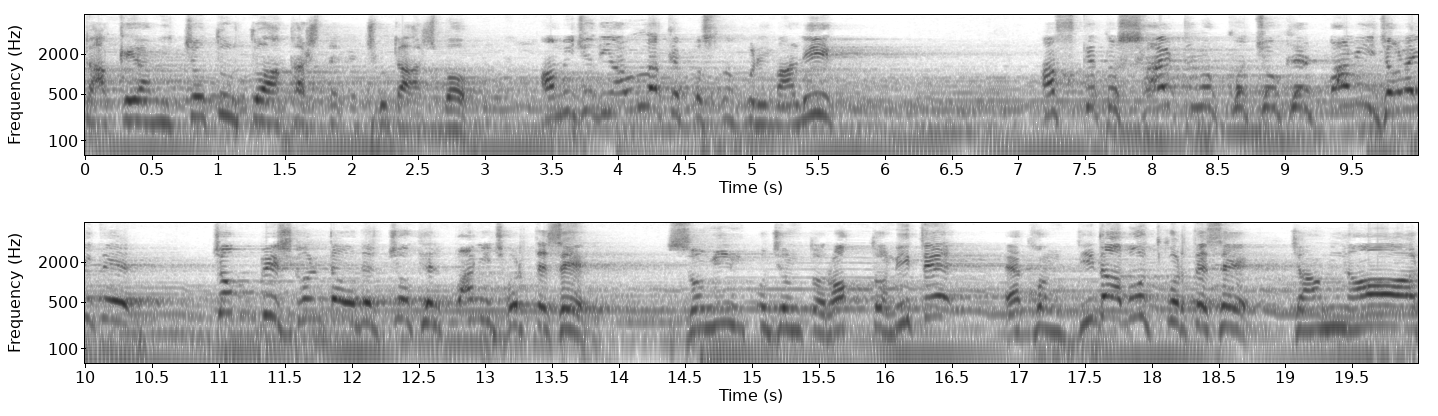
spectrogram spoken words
ডাকে আমি চতুর্থ আকাশ থেকে ছুটে আসব। আমি যদি আল্লাহকে প্রশ্ন করি, মালিক, আজকে তো ষাট লক্ষ চোখের পানি জড়াইতে চব্বিশ ঘণ্টা ওদের চোখের পানি ঝরতেছে। জমিন পর্যন্ত রক্ত নিতে এখন দ্বিধাবোধ করতেছে যে আমি আর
